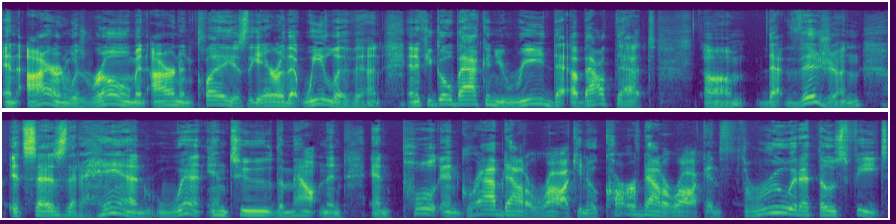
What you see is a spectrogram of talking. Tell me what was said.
and iron was Rome, and iron and clay is the era that we live in. And if you go back and you read that about that um, that vision, it says that a hand went into the mountain and, and pulled and grabbed out a rock, you know, carved out a rock and threw it at those feet.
